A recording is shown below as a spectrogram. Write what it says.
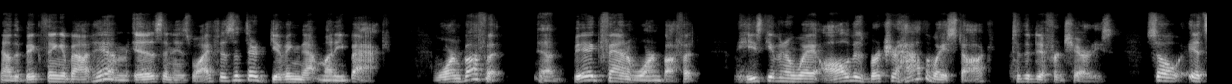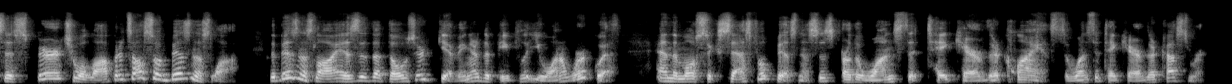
Now, the big thing about him is, and his wife, is that they're giving that money back. Warren Buffett, a big fan of Warren Buffett, he's given away all of his Berkshire Hathaway stock to the different charities. So it's a spiritual law, but it's also a business law. The business law is that those who are giving are the people that you want to work with. And the most successful businesses are the ones that take care of their clients, the ones that take care of their customer,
